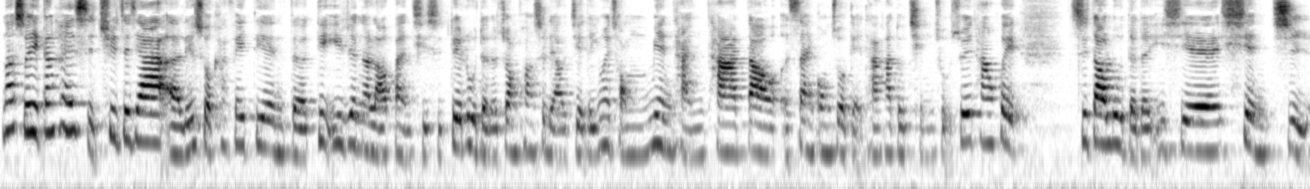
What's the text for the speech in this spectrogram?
那所以刚开始去这家呃连锁咖啡店的第一任的老板，其实对路德的状况是了解的，因为从面谈他到 assign 工作给他，他都清楚，所以他会知道路德的一些限制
